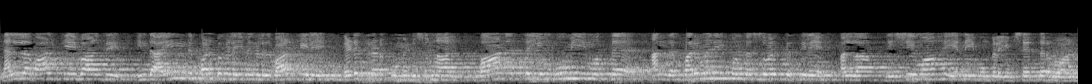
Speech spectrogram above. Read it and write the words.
நல்ல வாழ்க்கையை வாழ்ந்து இந்த ஐந்து பண்புகளை எங்களது வாழ்க்கையிலே எடுத்து நடப்போம் என்று சொன்னால் வானத்தையும் பூமியையும் ஒத்த அந்த பருமனை கொண்ட சுவர்க்கத்திலே அல்லாஹ் நிச்சயமாக என்னையும் உங்களையும் சேர்த்தருவான்.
